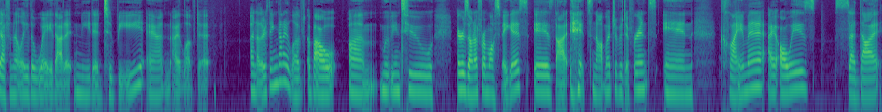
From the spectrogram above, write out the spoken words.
definitely the way that it needed to be, and I loved it. Another thing that I loved about um, moving to Arizona from Las Vegas is that it's not much of a difference in climate. I always said that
